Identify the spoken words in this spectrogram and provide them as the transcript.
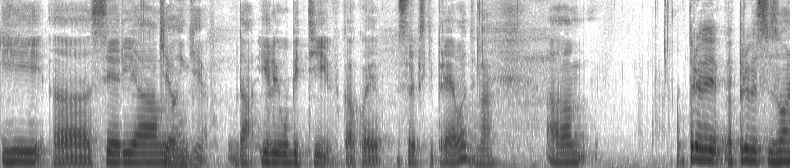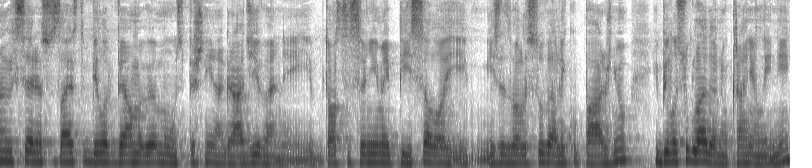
i uh, serija... Killing Eve. Da, ili Ubitiv, kako je srpski prevod. Da. Um, prve, prve sezone ovih serija su zaista bile veoma, veoma uspešne i nagrađivane i dosta se o njima i pisalo i izazvale su veliku pažnju i bile su gledane u krajnjoj liniji.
